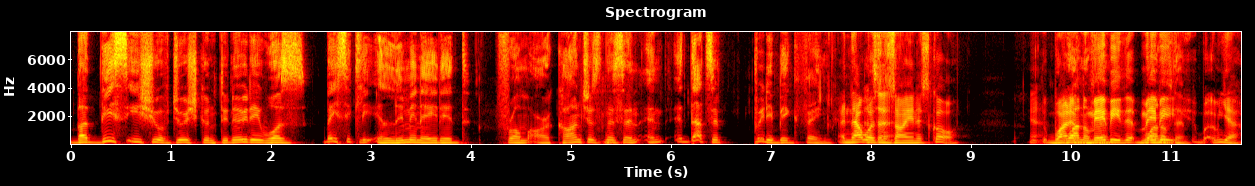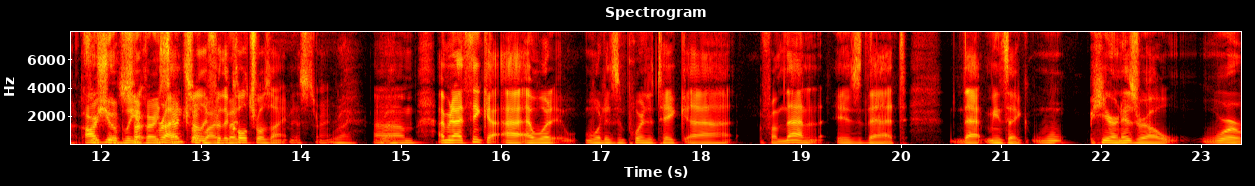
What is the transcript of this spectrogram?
But this issue of Jewish continuity was basically eliminated from our consciousness, and and that's a pretty big thing. and that was That's a a- Zionist goal. Yeah. One, One of maybe them. the One maybe of them. yeah, For arguably Cer- a very right, central one. for the but- cultural Zionists, right? Right. right. Um, I mean, I think uh, uh, what what is important to take uh, from that is that that means like w- here in Israel, we're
